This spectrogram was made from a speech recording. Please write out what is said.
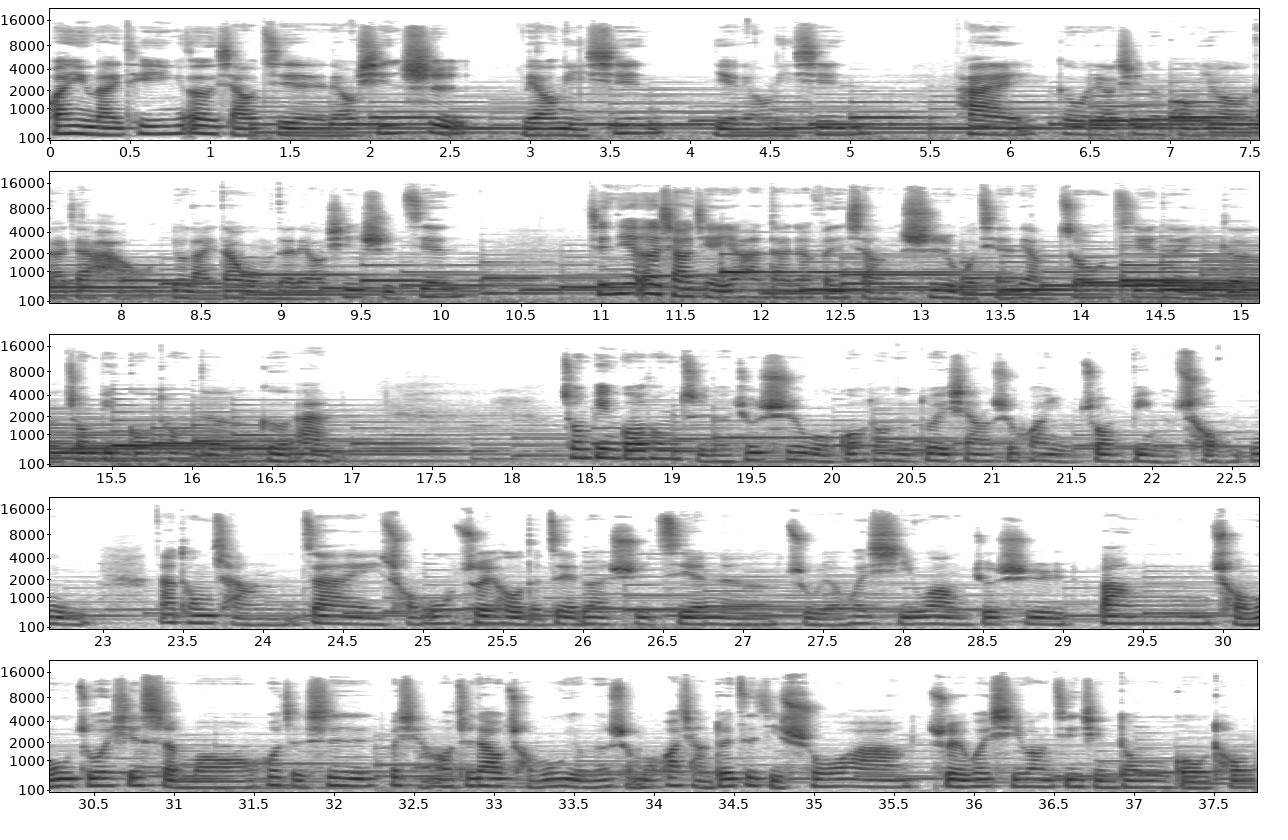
欢迎来听二小姐聊心事，聊你心也聊你心。嗨，各位聊心的朋友，大家好，又来到我们的聊心时间。今天二小姐要和大家分享的是我前两周接的一个重病沟通的个案。重病沟通指的就是我沟通的对象是患有重病的宠物。那通常在宠物最后的这段时间呢，主人会希望就是帮宠物做一些什么，或者是会想要知道宠物有没有什么话想对自己说啊，所以会希望进行动物沟通。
